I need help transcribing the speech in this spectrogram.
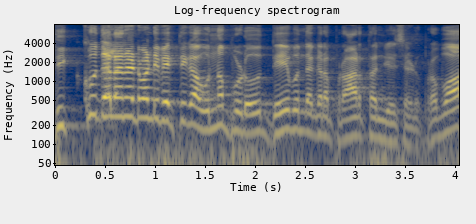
దిక్కుదలనటువంటి వ్యక్తిగా ఉన్నప్పుడు దేవుని దగ్గర ప్రార్థన చేశాడు. ప్రభా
